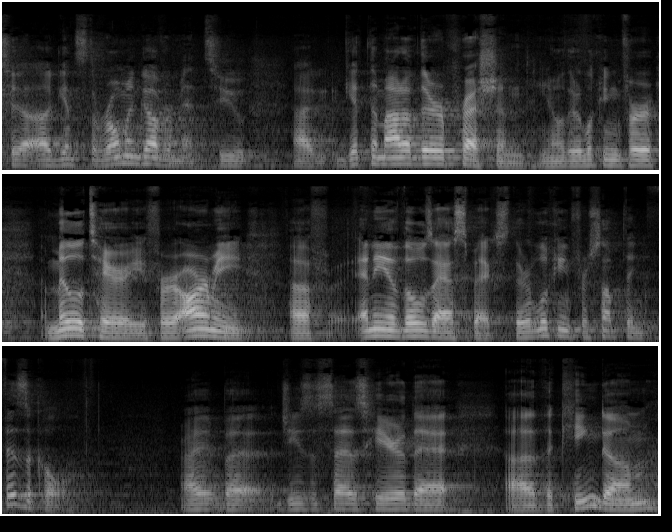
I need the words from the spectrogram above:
to, against the Roman government to uh, get them out of their oppression. You know, they're looking for a military, for army, uh, any of those aspects. They're looking for something physical, right? But Jesus says here that uh, the kingdom,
